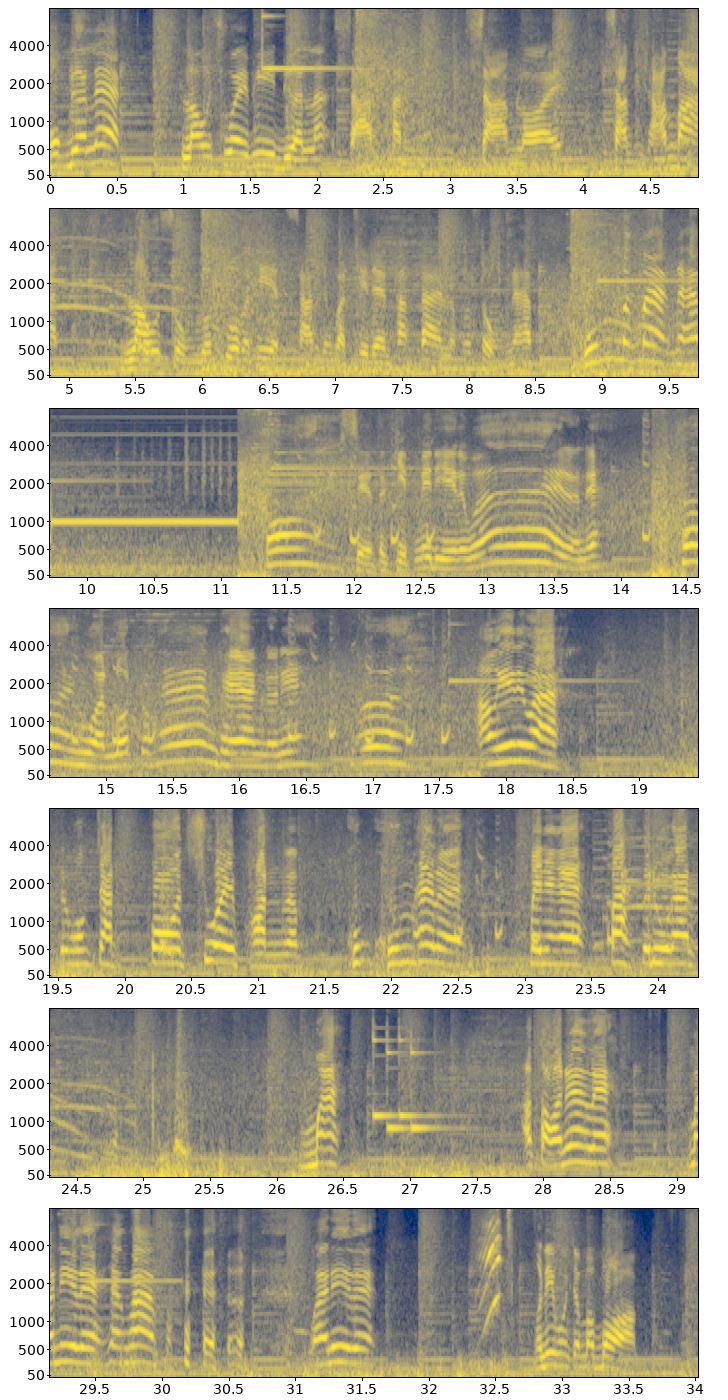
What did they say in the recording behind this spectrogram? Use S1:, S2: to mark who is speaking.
S1: 6 เดือนแรกเราช่วยพี่เดือนละ 3,333 บาท เราส่งรถทั่วประเทศ 3 จังหวัดชายแดนภาคใต้เราก็ส่งนะครับ คุ้มมาก ๆ นะครับ โอ้ย เศรษฐกิจไม่ดีเลยเว้ยเดี๋ยวนี้เฮ้ยหวดรถก็แพงแพงเดี๋ยวนี้เออเอางี้ดีกว่าเดี๋ยวผมจัดโปรช่วยผ่อนแบบคุ้มๆให้เลย เป็นยังไง ไป ไปดูกัน มา เอาต่อเนื่องเลย มานี่เลยช่างภาพ มานี่เลย วันนี้ผมจะมาบอก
